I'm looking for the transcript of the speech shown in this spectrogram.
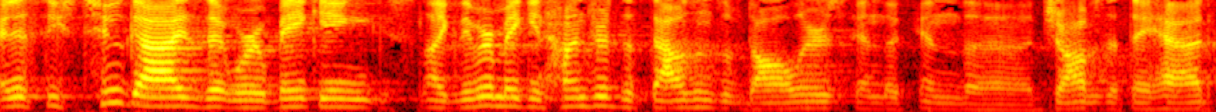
and it's these two guys that were making, like, they were making hundreds of thousands of dollars in the, in the jobs that they had.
